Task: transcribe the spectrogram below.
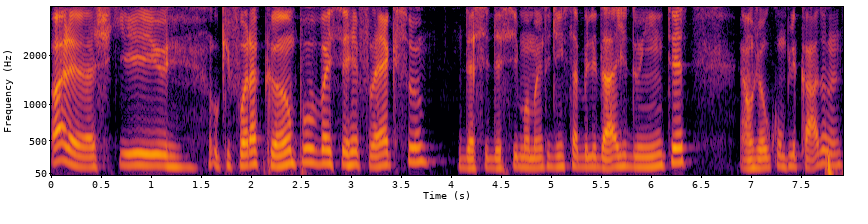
Olha, acho que o que for a campo vai ser reflexo desse, desse momento de instabilidade do Inter. É um jogo complicado, né?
